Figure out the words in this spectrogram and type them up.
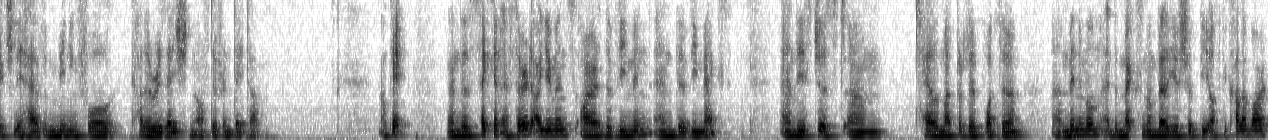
actually have a meaningful colorization of different data. Okay, and the second and third arguments are the vmin and the vmax, and these just um, tell Matplotlib what the uh, minimum and the maximum value should be of the color bar.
